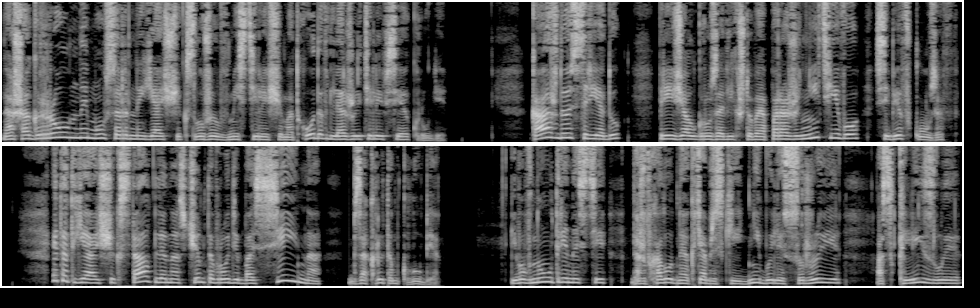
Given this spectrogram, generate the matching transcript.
Наш огромный мусорный ящик служил вместилищем отходов для жителей всей округи. Каждую среду приезжал грузовик, чтобы опорожнить его себе в кузов. Этот ящик стал для нас чем-то вроде бассейна в закрытом клубе. Его внутренности даже в холодные октябрьские дни были сырые, осклизлые,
